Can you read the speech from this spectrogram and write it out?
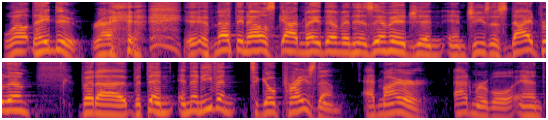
Well, they do, right? if nothing else, God made them in His image and, and Jesus died for them. But, uh, but then, and then even to go praise them, admire, admirable. And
